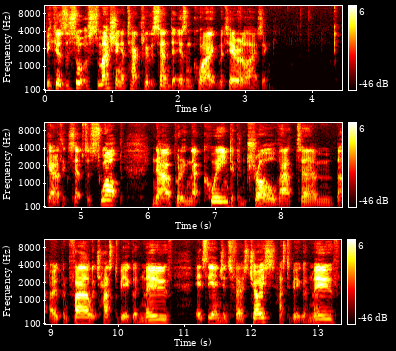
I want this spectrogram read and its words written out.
Because the sort of smashing attack through the centre isn't quite materialising. Gareth accepts a swap. Now putting that queen to control that, um, that open file, which has to be a good move. It's the engine's first choice, has to be a good move.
